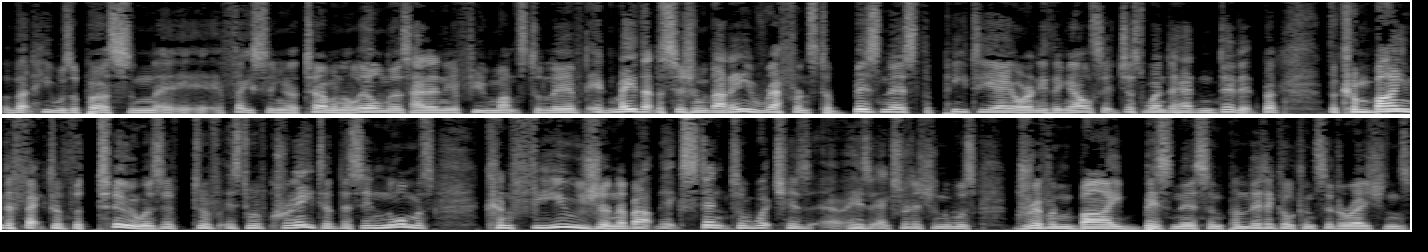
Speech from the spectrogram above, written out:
that he was a person uh, facing a terminal illness, had only a few months to live. It made that decision without any reference to business, the PTA, or anything else. It just went ahead and did it. But the combined effect of the two is, to, is to have created this enormous confusion about the extent to which his uh, his extradition was driven by business and political considerations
